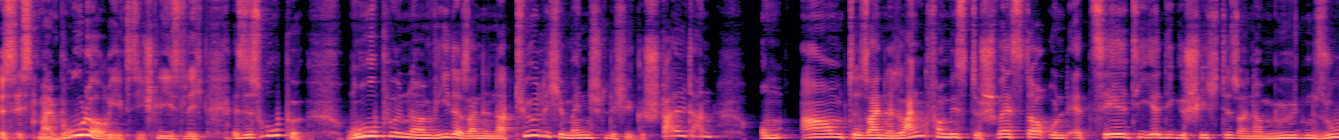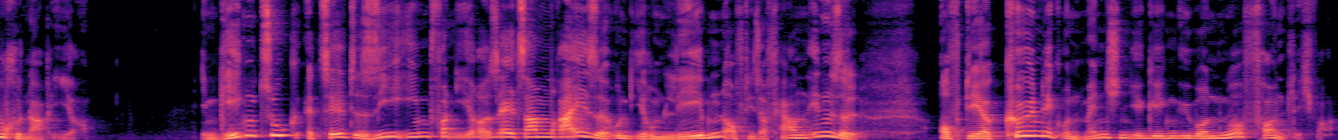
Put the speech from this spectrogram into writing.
Es ist mein Bruder, rief sie schließlich. Es ist Rupe. Rupe nahm wieder seine natürliche menschliche Gestalt an, umarmte seine lang vermisste Schwester und erzählte ihr die Geschichte seiner müden Suche nach ihr. Im Gegenzug erzählte sie ihm von ihrer seltsamen Reise und ihrem Leben auf dieser fernen Insel, auf der König und Menschen ihr gegenüber nur freundlich waren.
